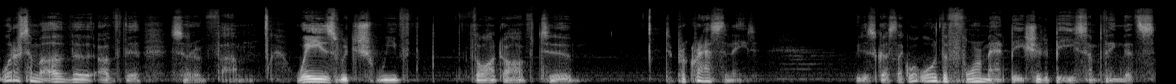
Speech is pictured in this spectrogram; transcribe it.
what are some of the of the sort of um, ways which we've thought of to to procrastinate? We discussed like what, what, would the format be? Should it be something that's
